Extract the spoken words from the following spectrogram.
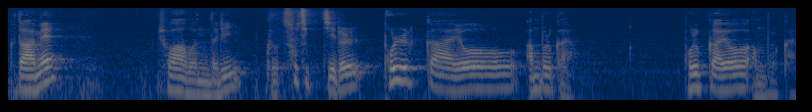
그 다음에 조합원들이 그 소식지를 볼까요? 안 볼까요? 볼까요? 안 볼까요?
